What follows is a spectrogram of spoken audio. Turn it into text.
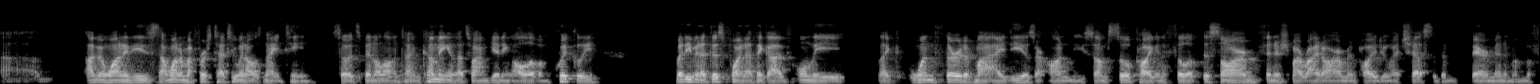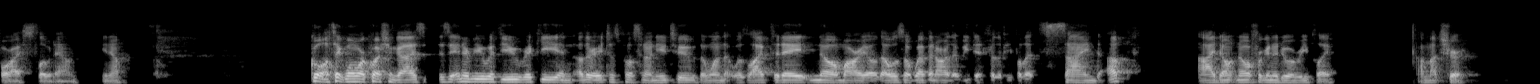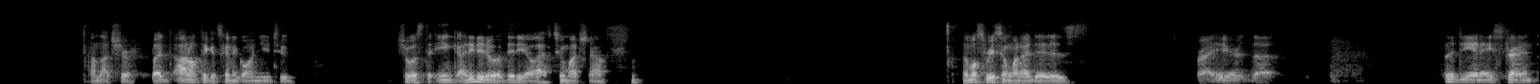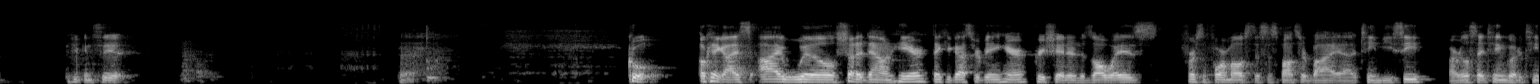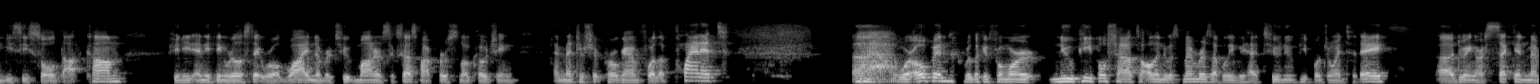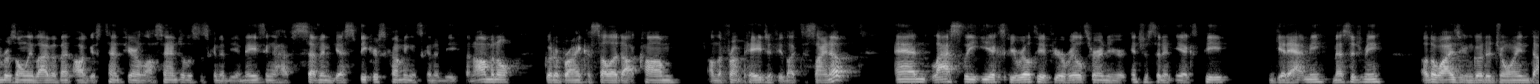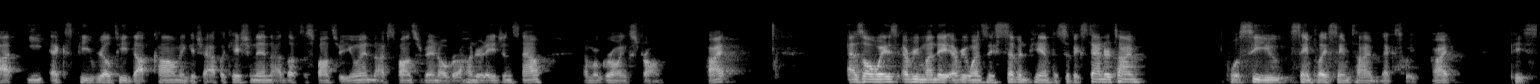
uh, I've been wanting these. I wanted my first tattoo when I was 19, so it's been a long time coming, and that's why I'm getting all of them quickly. But even at this point, I think I've only like one third of my ideas are on me. So I'm still probably going to fill up this arm, finish my right arm, and probably do my chest at the bare minimum before I slow down, you know? Cool. I'll take one more question, guys. Is the interview with you, Ricky, and other agents posted on YouTube the one that was live today? No, Mario. That was a webinar that we did for the people that signed up. I don't know if we're going to do a replay. I'm not sure. I'm not sure, but I don't think it's going to go on YouTube. Show us the ink. I need to do a video. I have too much now. the most recent one I did is right here, the the DNA strand, if you can see it. Cool. Okay, guys, I will shut it down here. Thank you guys for being here. Appreciate it as always. First and foremost, this is sponsored by uh, Team BC, my real estate team. Go to teambcsold.com if you need anything real estate worldwide. Number two, Modern Success, my personal coaching and mentorship program for the planet. Uh, we're open. We're looking for more new people. Shout out to all the newest members. I believe we had two new people join today. Uh, doing our second members only live event August 10th here in Los Angeles. It's going to be amazing. I have seven guest speakers coming. It's going to be phenomenal. Go to bryancasella.com on the front page if you'd like to sign up. And lastly, eXp Realty. If you're a realtor and you're interested in eXp, get at me, message me. Otherwise, you can go to join.exprealty.com and get your application in. I'd love to sponsor you in. I've sponsored in over 100 agents now, and we're growing strong. All right. As always, every Monday, every Wednesday, 7 p.m. Pacific Standard Time. We'll see you same place, same time next week. All right. Peace.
